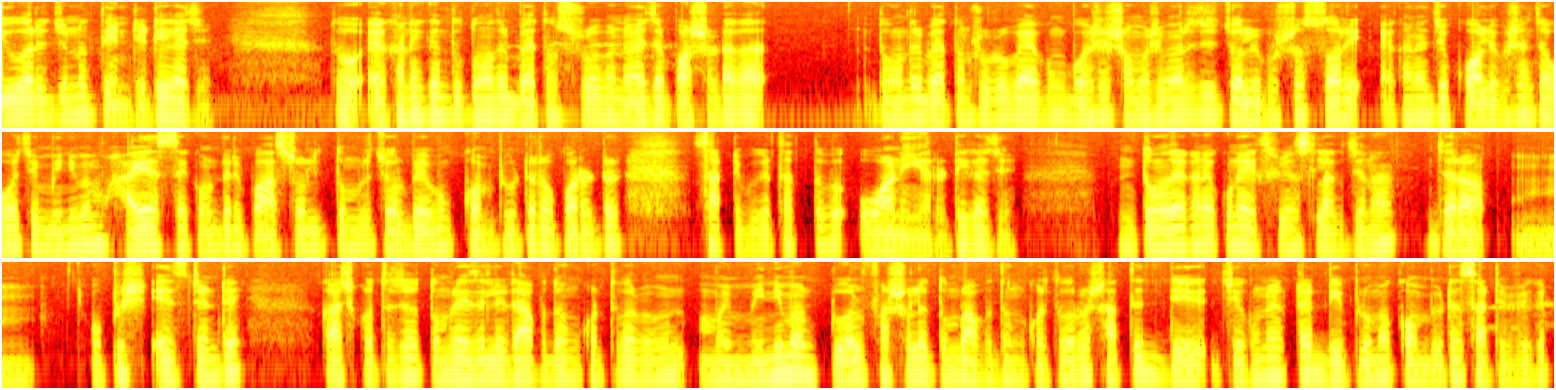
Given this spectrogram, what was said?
ইউআরের জন্য তিনটি। ঠিক আছে? তো এখানে কিন্তু তোমাদের বেতন শুরু হবে নয় হাজার পাঁচশো টাকা তোমাদের বেতন শুরু হবে এবং বয়সের সময়সীমা রয়েছে চল্লিশ বছর। সরি এখানে যে কোয়ালিফিকেশন চাওয়া আছে মিনিমাম হায়ার সেকেন্ডারি পাস হলে তোমরা চলবে এবং কম্পিউটার অপারেটর সার্টিফিকেট থাকতে হবে ওয়ান ইয়ার ঠিক আছে? তোমাদের এখানে কোনো এক্সপিরিয়েন্স লাগছে না? যারা অফিস অ্যাসিস্ট্যান্টে কাজ করতে চাও, তোমরা ইজিলি এটা আবেদন করতে পারবে এবং মিনিমাম টুয়েলভ পাস হলে তোমরা আবেদন করতে পারবে। সাথে যে কোনো একটা ডিপ্লোমা কম্পিউটার সার্টিফিকেট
